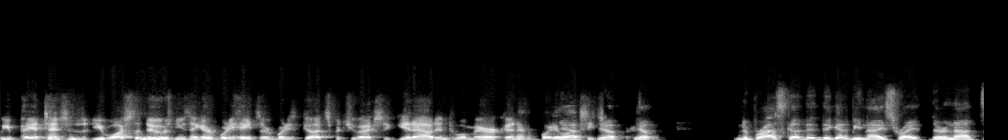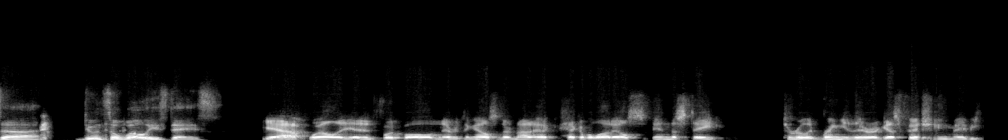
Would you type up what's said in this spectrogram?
you pay attention, you watch the news and you think everybody hates everybody's guts, but you actually get out into America and everybody yeah, likes each other. yep, other. Yep. Nebraska, they, they got to be nice, right? They're not. uh doing so well these days. Yeah, well, in football and everything else, and there's not a heck, of a lot else in the state to really bring you there. I guess fishing, maybe.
